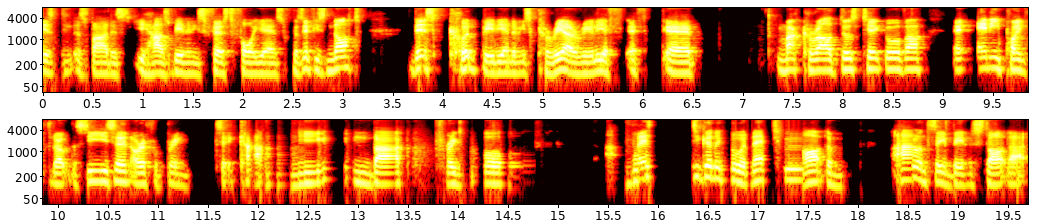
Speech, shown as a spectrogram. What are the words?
isn't as bad as he has been in his first four years? Because if he's not, this could be the end of his career. Really, if if uh, Matt Corral does take over at any point throughout the season, or if we bring say Cam Newton back, for example, where's he going to go next? Start I don't see him being a starter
